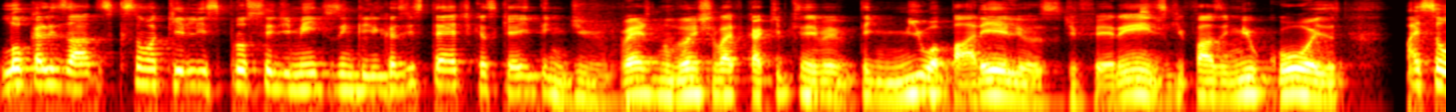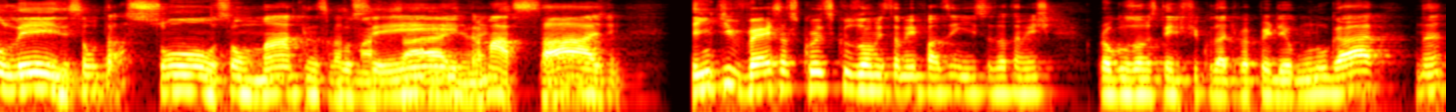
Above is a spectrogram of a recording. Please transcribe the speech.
localizadas, que são aqueles procedimentos em clínicas estéticas, que aí tem diversos. Não vai ficar aqui porque tem mil aparelhos diferentes Sim. que fazem mil coisas. Mas são lasers, são ultrassom, são máquinas que você massagem, entra, né? massagem. Tem diversas coisas que os homens também fazem isso, exatamente. Para alguns homens têm dificuldade para perder algum lugar, né?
